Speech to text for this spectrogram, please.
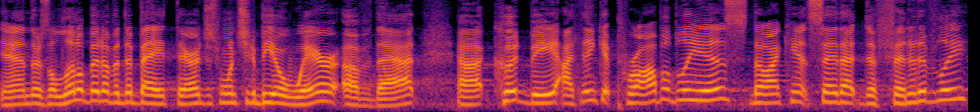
And there's a little bit of a debate there. I just want you to be aware of that. Uh, could be. I think it probably is, though I can't say that definitively.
